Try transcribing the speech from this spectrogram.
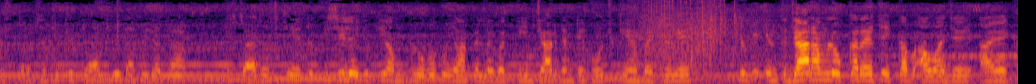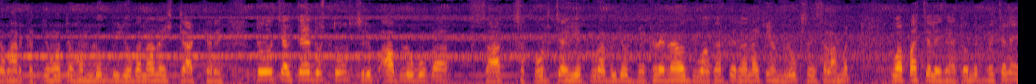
इस तरफ़ से क्योंकि टॉर्च भी काफ़ी ज़्यादा डिस्चार्ज हो चुकी है तो इसीलिए क्योंकि हम लोगों को यहाँ पे लगभग तीन चार घंटे हो चुके हैं बैठे हुए। क्योंकि इंतज़ार हम लोग कर रहे थे कब आवाज़ें आए, कब हरकतें हो तो हम लोग वीडियो बनाना स्टार्ट करें। तो चलते हैं दोस्तों, सिर्फ़ आप लोगों का साथ सपोर्ट चाहिए पूरा वीडियो देख लेना और दुआ करते रहना कि हम लोग सही सलामत वापस चले जाएँ। तो अमित भाई चले?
